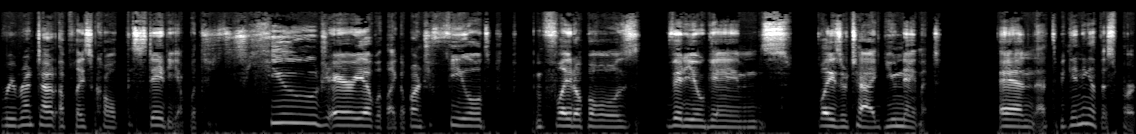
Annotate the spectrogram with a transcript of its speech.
we rent out a place called the Stadium, which is this huge area with like a bunch of fields, inflatables, video games, laser tag, you name it. And at the beginning of this part,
